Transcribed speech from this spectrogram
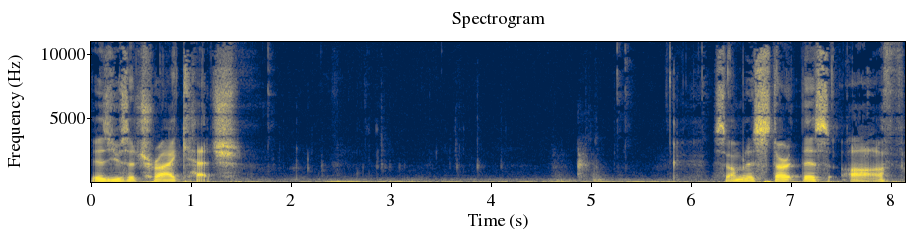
is use a try catch. So I'm going to start this off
